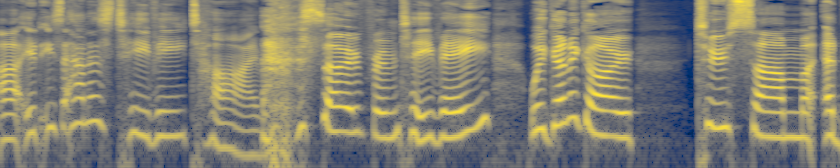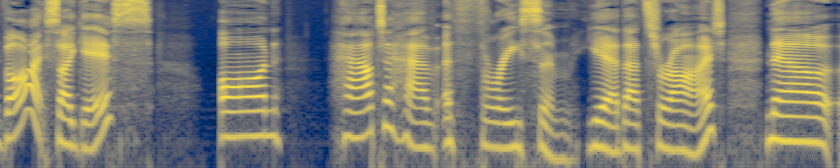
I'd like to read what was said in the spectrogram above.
Uh, it is Anna's TV time. so, from TV, we're going to go to some advice, I guess, on how to have a threesome. Yeah, that's right. Now,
